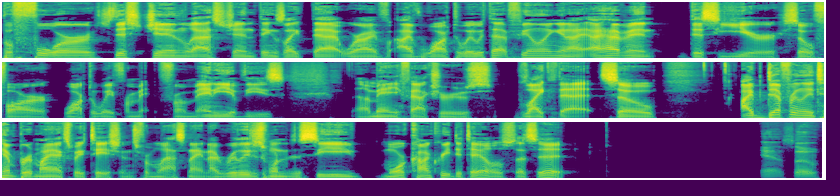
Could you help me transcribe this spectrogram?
before this gen, last gen, things like that, where I've I've walked away with that feeling, and I, I haven't this year so far walked away from from any of these uh, manufacturers like that. So I've definitely tempered my expectations from last night. And I really just wanted to see more concrete details. That's it. Yeah, so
